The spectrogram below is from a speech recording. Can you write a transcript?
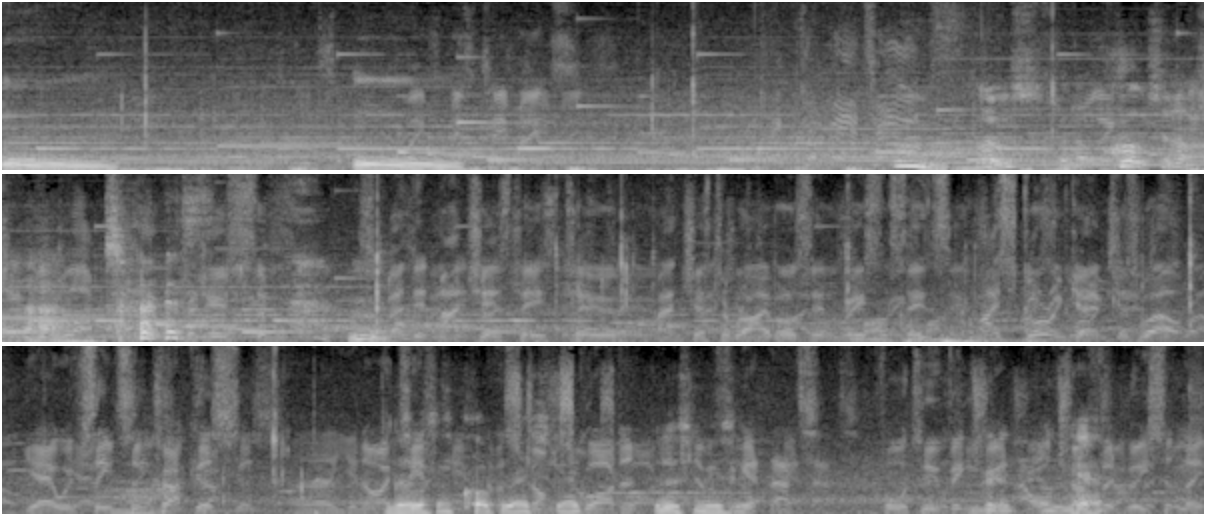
Ooh. Ooh. Ooh, close, but not close enough. Produced splendid matches, these two Manchester rivals in recent seasons. High scoring games as well. Yeah, we've seen some crackers. Uh, United There some a copyright strong strike squad and for this don't music. forget that 4-2 victory at Old yeah. Trafford recently.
